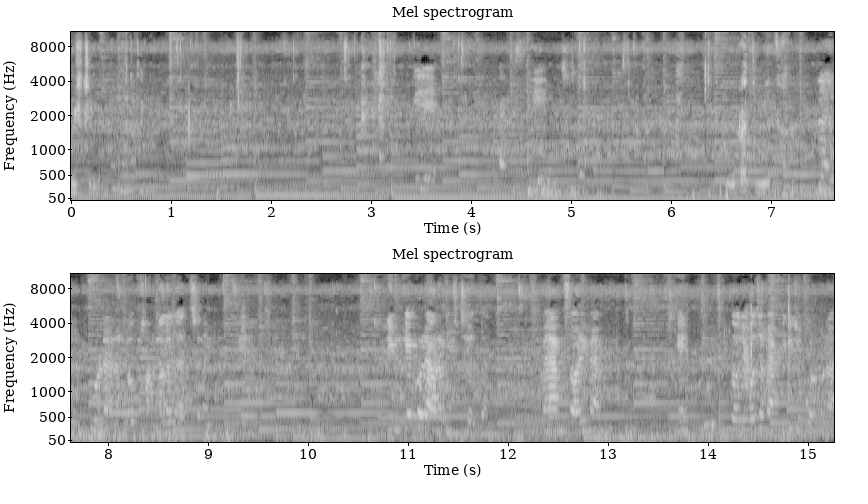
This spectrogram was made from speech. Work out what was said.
মিষ্টি। ওটা তুমি খা না, পুরোটা না, লোক ঠান্ডা যাচ্ছে না। ডিম কেক হলে আরও মিষ্টি হতো। ম্যাম সরি ম্যাম তো বলছে ম্যামকে কিছু বলব না।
